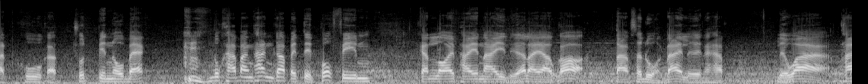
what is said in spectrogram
ตัดคู่กับชุดปิโนแบ็กลูกค้าบางท่านก็ไปติดพวกฟิล์มกันรอยภายในหรืออะไรเอาก็ตามสะดวกได้เลยนะครับ หรือว่าถ้า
